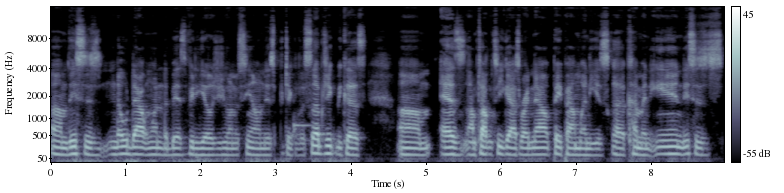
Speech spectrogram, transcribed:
Um, this is no doubt one of the best videos you're going to see on this particular subject because um, as I'm talking to you guys right now, PayPal money is uh, coming in. This is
